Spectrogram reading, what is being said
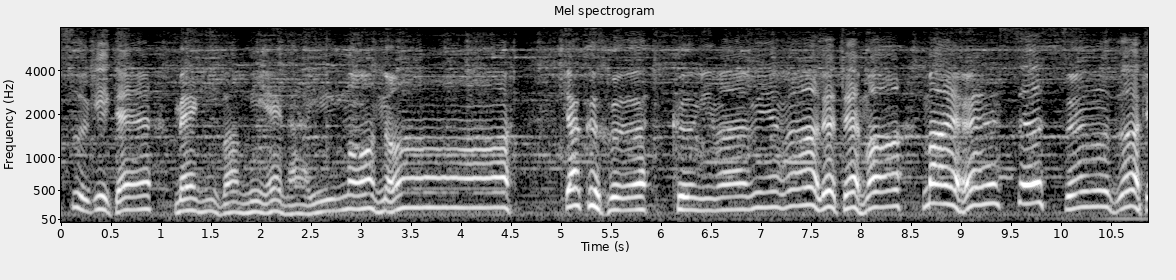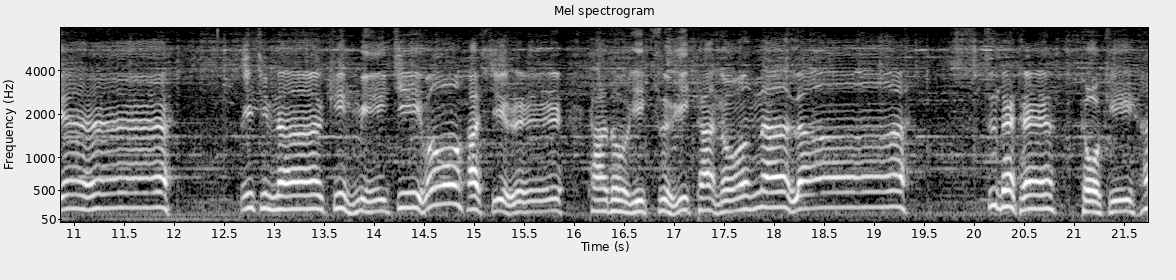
すぎて目には見えないもの。逆風にまみられても前へ進むだけ。道なき道を走りたどり着いたのなら。すべて解き放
